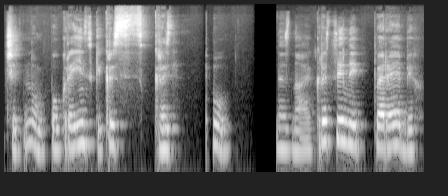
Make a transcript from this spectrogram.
Чи ну, по-українськи крес, крес, не знаю, кресиний перебіг.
